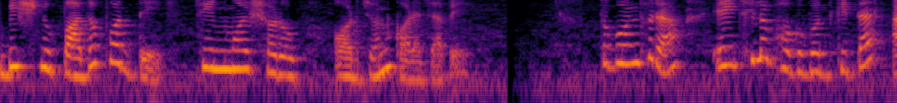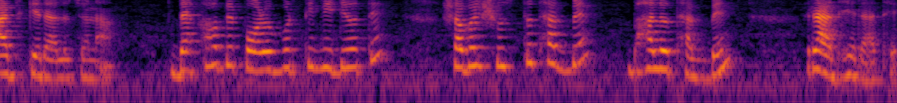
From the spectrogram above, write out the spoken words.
বিষ্ণু পাদপদ্মে চিন্ময় স্বরূপ অর্জন করা যাবে। তো বন্ধুরা, এই ছিল ভগবদ্গীতার আজকের আলোচনা। দেখা হবে পরবর্তী ভিডিওতে। সবাই সুস্থ থাকবেন ভালো থাকবেন। রাধে রাধে।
